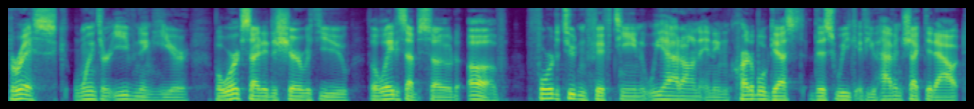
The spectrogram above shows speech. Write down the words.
brisk winter evening here, but we're excited to share with you the latest episode of Fortitude in 15. We had on an incredible guest this week. If you haven't checked it out,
